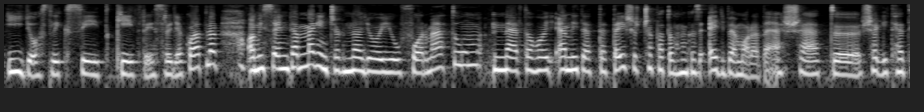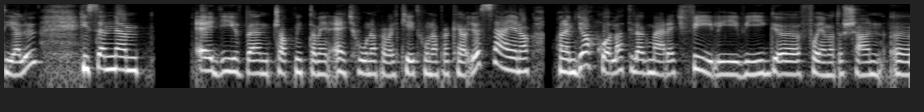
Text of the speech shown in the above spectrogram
így oszlik szét két részre gyakorlatilag, ami szerintem megint csak nagyon jó formátum, mert ahogy említette te is, a csapatoknak az egybemaradását segítheti elő, hiszen nem egy évben csak, mit tudom én, egy hónapra vagy két hónapra kell, hogy összeálljanak, hanem gyakorlatilag már egy fél évig uh, folyamatosan uh,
